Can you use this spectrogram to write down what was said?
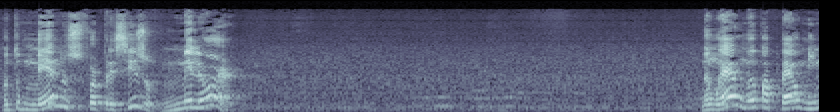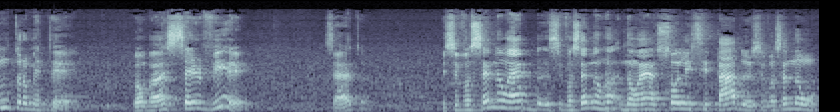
Quanto menos for preciso, melhor. Não é o meu papel me intrometer. Vamos servir, certo? E se você não é, se você não, não é solicitado, se você não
